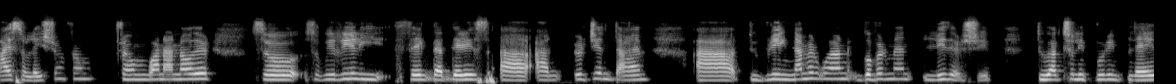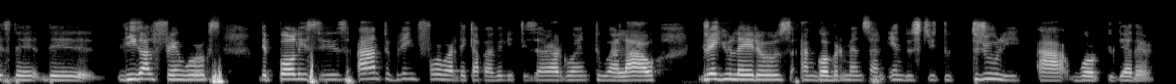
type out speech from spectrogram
isolation from from one another. So, so we really think that there is uh, an urgent time uh, to bring number one government leadership to actually put in place the, the legal frameworks, the policies, and to bring forward the capabilities that are going to allow regulators and governments and industry to truly uh, work together.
